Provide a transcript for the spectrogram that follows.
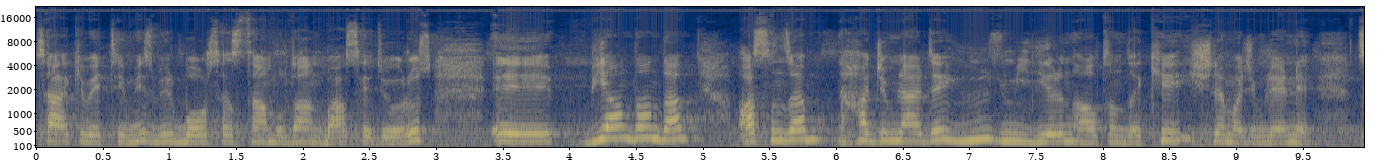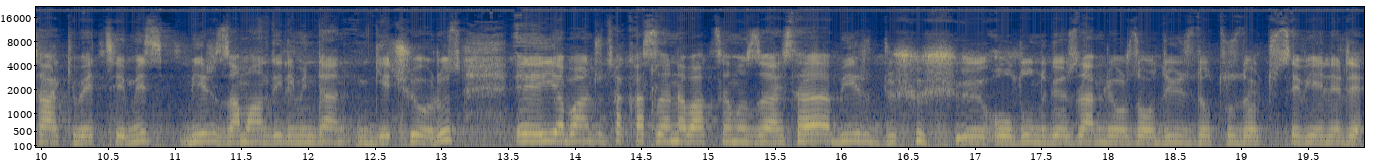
takip ettiğimiz bir borsa İstanbul'dan bahsediyoruz. E, bir yandan da aslında hacimlerde 100 milyarın altındaki işlem hacimlerini takip ettiğimiz bir zaman diliminden geçiyoruz. E, yabancı takaslarına baktığımızda ise bir düşüş e, olduğunu gözlemliyoruz. Orada %34 seviyeleri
